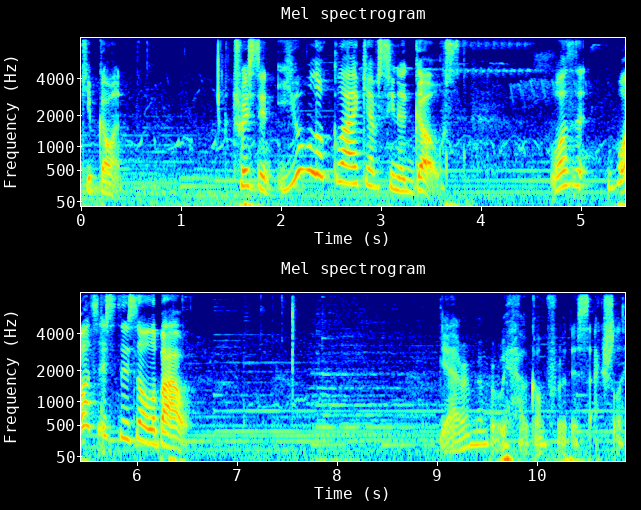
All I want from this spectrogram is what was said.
keep going. Tristan, you look like you have seen a ghost. What's it, what is this all about? Yeah, I remember we have gone through this actually.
